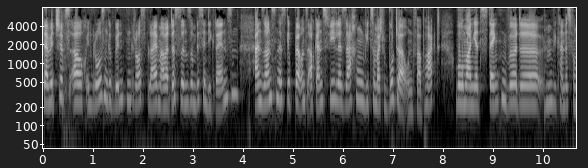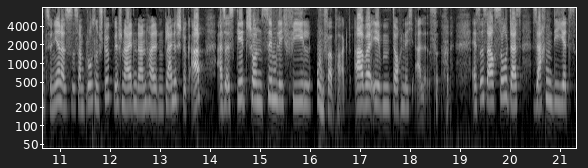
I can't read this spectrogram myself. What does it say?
damit Chips auch in großen Gebinden cross bleiben. Aber das sind so ein bisschen die Grenzen. Ansonsten, es gibt bei uns auch ganz viele Sachen, wie zum Beispiel Butter unverpackt, wo man jetzt denken würde, hm, wie kann das funktionieren? Also es ist am großen Stück. Wir schneiden dann halt ein kleines Stück ab. Also es geht schon ziemlich viel unverpackt. Aber eben doch nicht alles. Es ist auch so, dass Sachen, die jetzt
